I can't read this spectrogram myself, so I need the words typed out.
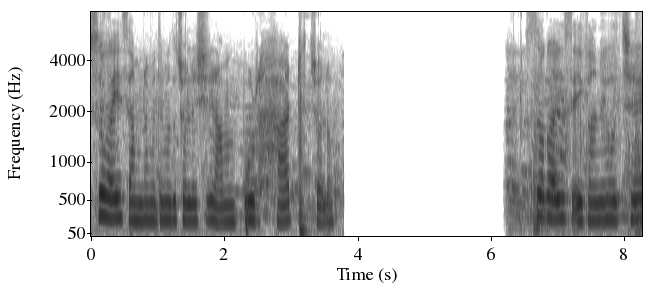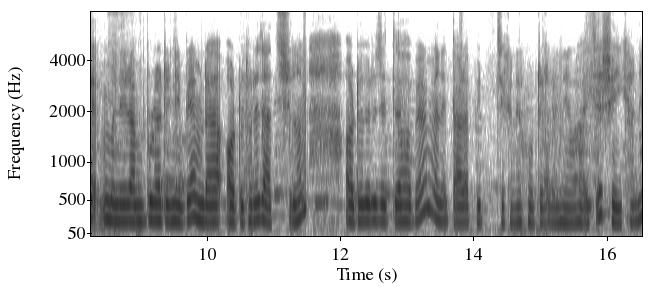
সো গাইস আমরা আমাদের মতো চলে এসেছি রামপুর হাট চলো। সো গাইস এখানে হচ্ছে মানে রামপুর হাটে নেবে আমরা অটো ধরে যাচ্ছিলাম। অটো ধরে যেতে হবে মানে তারাপীঠ যেখানে হোটেল নেওয়া হয়েছে সেইখানে।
